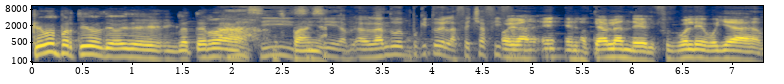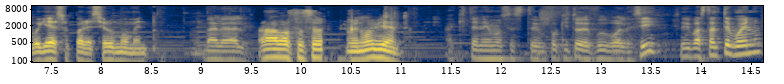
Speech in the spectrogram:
Qué buen partido el de hoy de Inglaterra Ah, sí, España. sí, sí. hab- Hablando un poquito de la fecha FIFA. Oigan, en, en lo que hablan del fútbol, le voy a, voy a desaparecer un momento. Dale, dale. Ah, vas a hacer muy bien. Aquí tenemos este un poquito de fútbol. Sí, sí, bastante bueno.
